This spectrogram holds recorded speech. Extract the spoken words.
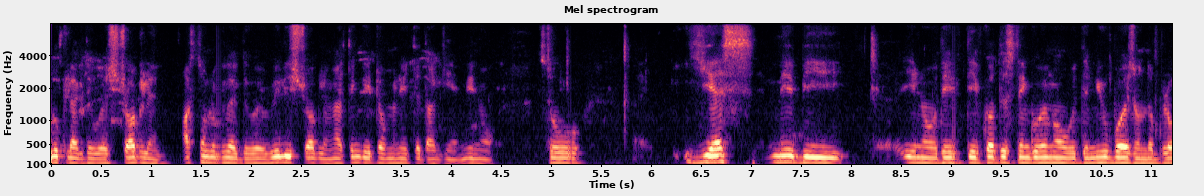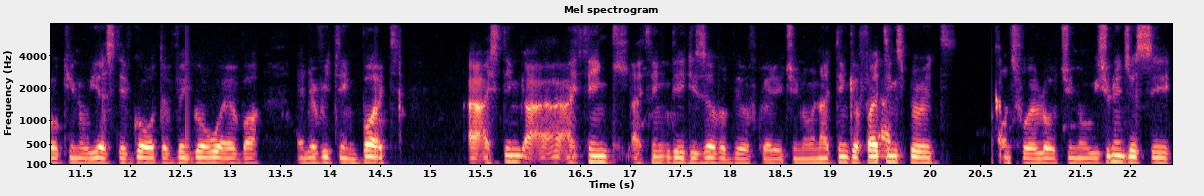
looked like they were struggling. Arsenal looked like they were really struggling. I think they dominated that game, you know. So yes, maybe you know they've they've got this thing going on with the new boys on the block. You know, yes, they've got the vigor, whatever, and everything. But I, I think I, I think I think they deserve a bit of credit, you know. And I think a fighting spirit counts for a lot. You know, we shouldn't just say,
